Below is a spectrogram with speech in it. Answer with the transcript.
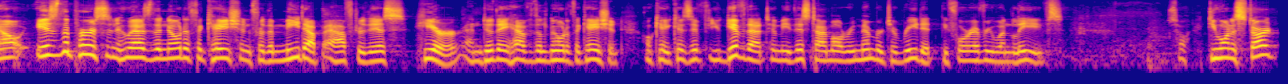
Now, is the person who has the notification for the meetup after this here, and do they have the notification? Okay, because if you give that to me this time, I'll remember to read it before everyone leaves. So, do you want to start?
